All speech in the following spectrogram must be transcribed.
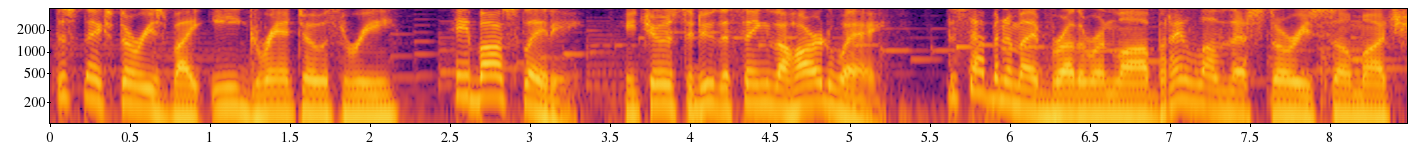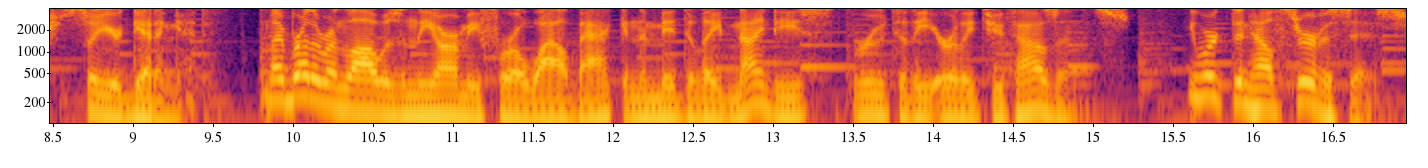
This next story is by E Granto3. Hey boss lady, he chose to do the thing the hard way. This happened to my brother-in-law, but I love their story so much, so you're getting it. My brother-in-law was in the army for a while back in the mid to late 90s through to the early 2000s. He worked in health services,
